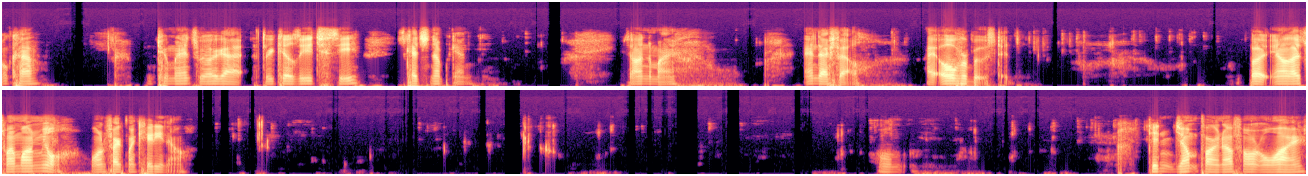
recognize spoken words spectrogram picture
okay. In two minutes, we already got three kills each. See, he's catching up again. He's on to my, and I fell. I overboosted. But you know that's why I'm on mule. Won't affect my KD now. Didn't jump far enough. I don't know why.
